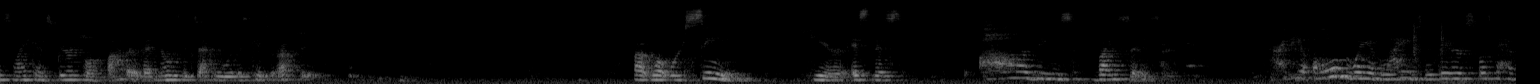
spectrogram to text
is like a spiritual father that knows exactly what his kids are up to. But what we're seeing here is this all of these vices the old way of life that they're supposed to have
